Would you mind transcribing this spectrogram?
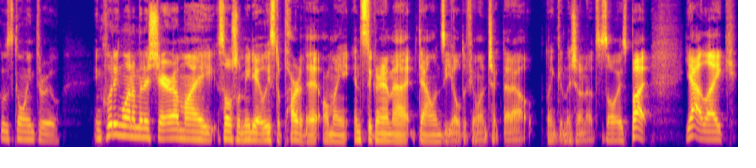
was going through, including one I'm going to share on my social media, at least a part of it on my Instagram at Dallin Yield if you want to check that out. Link in the show notes as always. But yeah, like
